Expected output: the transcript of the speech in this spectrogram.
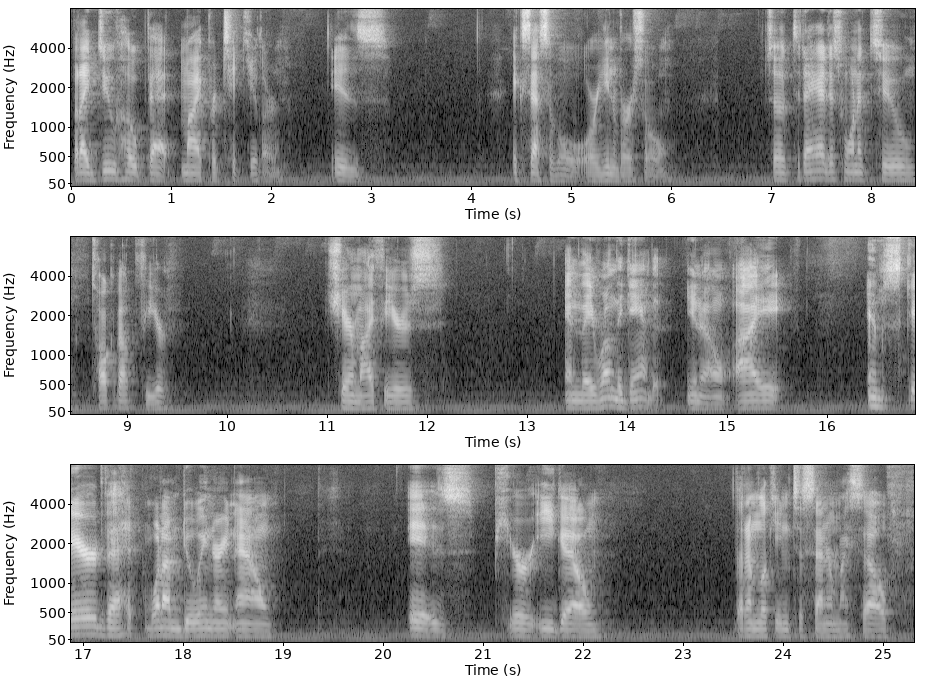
But I do hope that my particular is accessible or universal. So today I just wanted to talk about fear, share my fears, and they run the gambit. You know, I am scared that what I'm doing right now is pure ego, that I'm looking to center myself,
